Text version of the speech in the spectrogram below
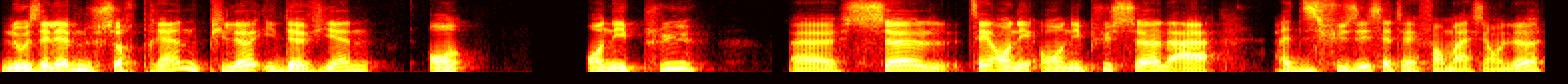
nos élèves nous surprennent, puis là, ils deviennent. On n'est plus euh, seul, on n'est est plus seul à, diffuser cette information-là.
